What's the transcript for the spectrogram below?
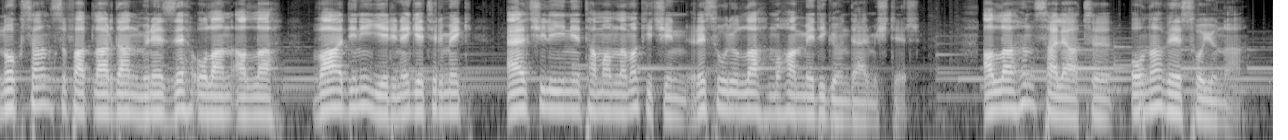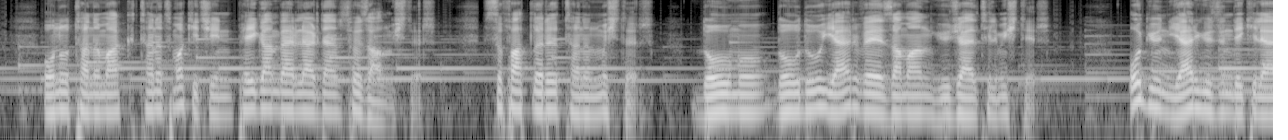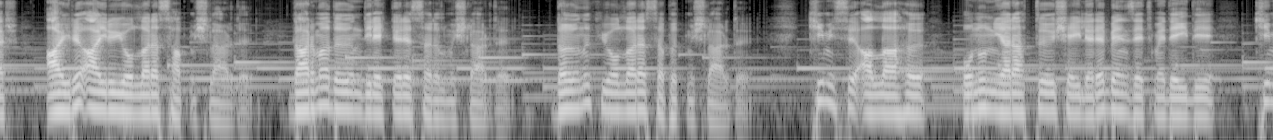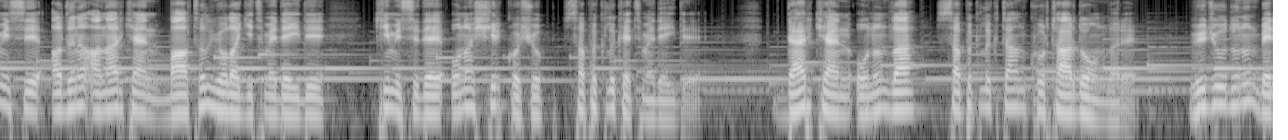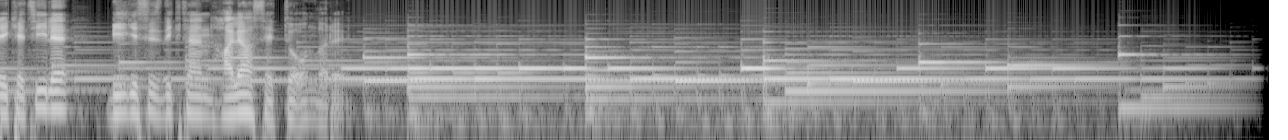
Noksan sıfatlardan münezzeh olan Allah, vaadini yerine getirmek, elçiliğini tamamlamak için Resulullah Muhammed'i göndermiştir. Allah'ın salatı ona ve soyuna. Onu tanımak, tanıtmak için peygamberlerden söz almıştır. Sıfatları tanınmıştır. Doğumu, doğduğu yer ve zaman yüceltilmiştir. O gün yeryüzündekiler ayrı ayrı yollara sapmışlardı. Darmadağın dileklere sarılmışlardı. Dağınık yollara sapıtmışlardı. Kimisi Allah'ı onun yarattığı şeylere benzetmedeydi. Kimisi adını anarken batıl yola gitmedeydi. Kimisi de ona şirk koşup sapıklık etmedeydi. Derken onunla sapıklıktan kurtardı onları. Vücudunun bereketiyle bilgisizlikten halas etti onları.''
